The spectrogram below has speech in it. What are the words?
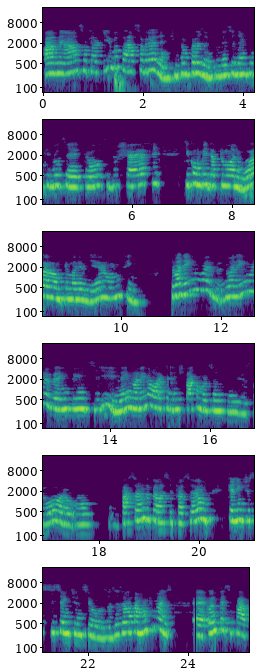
a ameaça que aquilo está sobre a gente. Então, por exemplo, nesse exemplo que você trouxe do chefe que convida para um anuão, para uma reunião, enfim. Não é, nem um, não é nem um evento em si, nem, não é nem na hora que a gente está conversando com o gestor ou, ou passando pela situação que a gente se sente ansioso. Às vezes ela está muito mais é, antecipar,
